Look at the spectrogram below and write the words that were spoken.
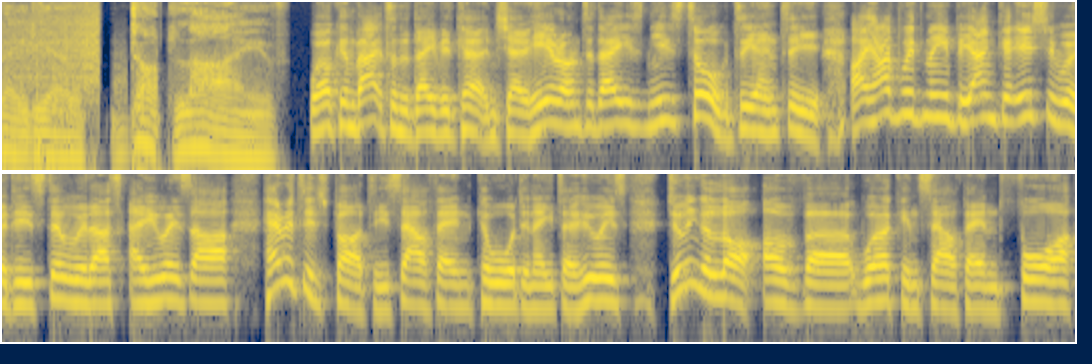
Radio dot live. Welcome back to the David Kurten Show here on today's News Talk TNT. I have with me Bianca Isherwood, who's still with us, uh, who is our Heritage Party Southend coordinator, who is doing a lot of uh, work in Southend for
